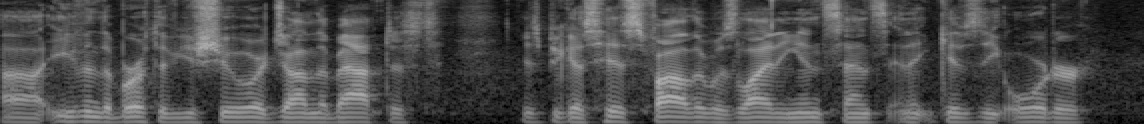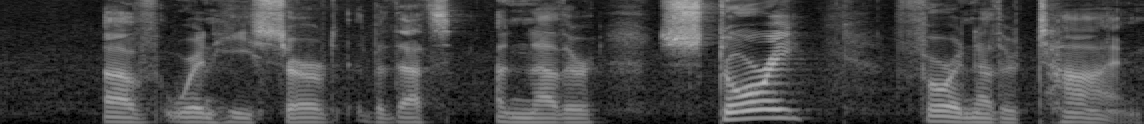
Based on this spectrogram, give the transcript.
uh, even the birth of Yeshua or John the Baptist, is because his father was lighting incense and it gives the order of when he served. But that's another story for another time.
